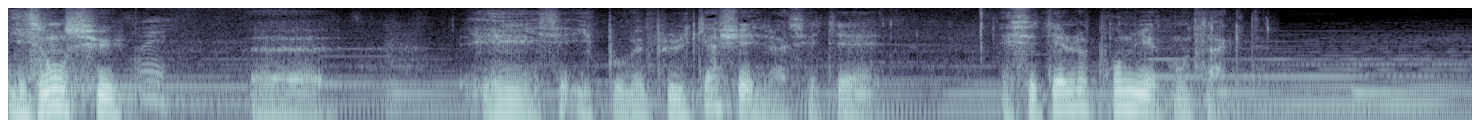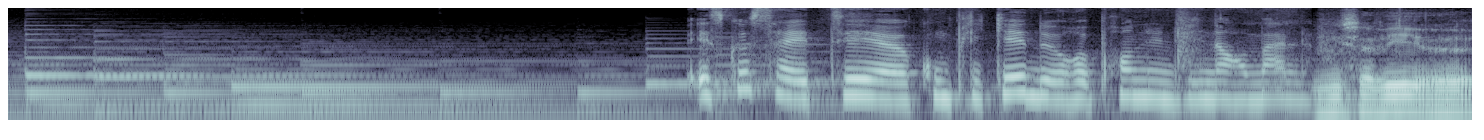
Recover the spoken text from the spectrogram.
ils ont su. Et ils ne pouvaient plus le cacher. Là, c'était, et c'était le premier contact. Est-ce que ça a été euh, compliqué de reprendre une vie normale? Vous savez, euh,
